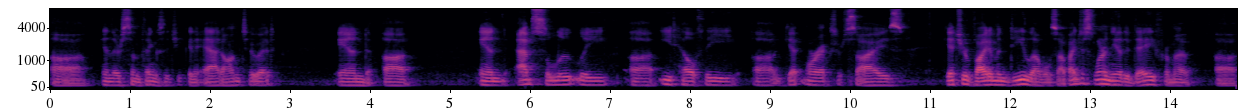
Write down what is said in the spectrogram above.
uh, and there's some things that you can add on to it, and uh, and absolutely uh, eat healthy, uh, get more exercise, get your vitamin D levels up. I just learned the other day from a, uh,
